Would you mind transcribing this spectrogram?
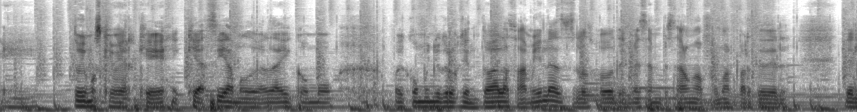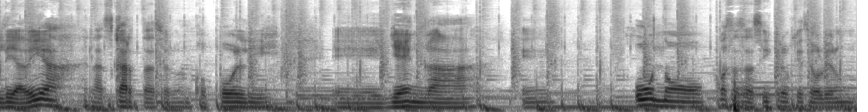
eh, tuvimos que ver qué, qué hacíamos, ¿verdad? Y como fue común, yo creo que en todas las familias los juegos de mesa empezaron a formar parte del, del día a día. Las cartas, el Banco Poli, eh, Yenga, eh, Uno, cosas así creo que se volvieron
